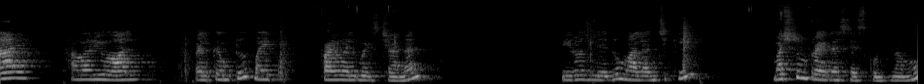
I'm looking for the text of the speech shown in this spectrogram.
Hi how are you all welcome to my five elements channel ఈరోజు నేను మా లంచ్కి మష్రూమ్ ఫ్రైడ్ రైస్ చేసుకుంటున్నాము.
